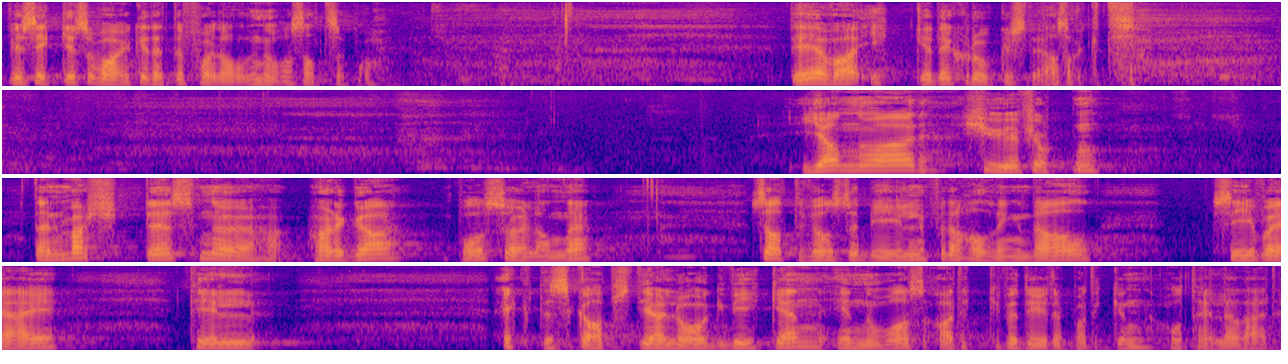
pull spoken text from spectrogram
Hvis ikke så var ikke dette forholdet noe å satse på. Det var ikke det klokeste jeg har sagt. Januar 2014, den verste snøhelga på Sørlandet, satte vi oss i bilen fra Hallingdal, Siv og jeg, til Ekteskapsdialogviken i Noas ark ved Dyreparken, hotellet der.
